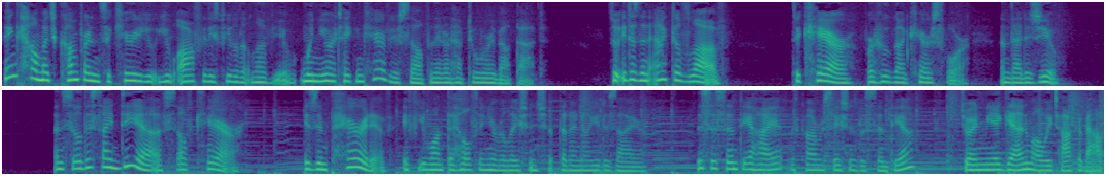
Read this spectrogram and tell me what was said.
think how much comfort and security you, you offer these people that love you when you are taking care of yourself and they don't have to worry about that. So it is an act of love to care for who God cares for, and that is you. And so this idea of self care is imperative if you want the health in your relationship that I know you desire. This is Cynthia Hiett with Conversations with Cynthia. Join me again while we talk about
